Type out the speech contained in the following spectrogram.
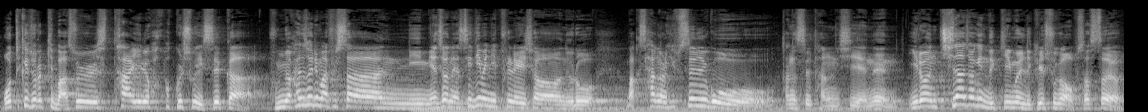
어떻게 저렇게 마술 스타일을 확 바꿀 수가 있을까? 분명 한설이 마술사님 예전에 CD 매니플레이션으로 막 상을 휩쓸고 다녔을 당시에는 이런 친화적인 느낌을 느낄 수가 없었어요.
